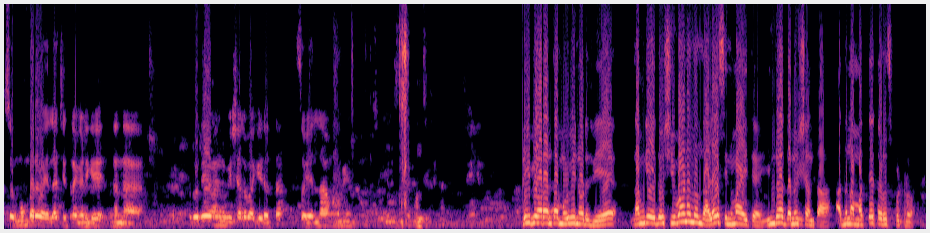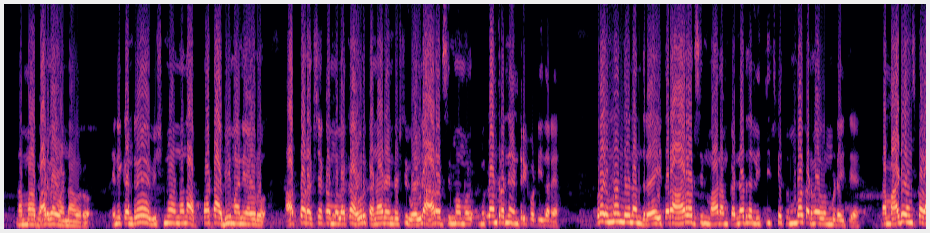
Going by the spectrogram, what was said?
ಸೊ ಮುಂಬರುವ ಎಲ್ಲ ಚಿತ್ರಗಳಿಗೆ ನನ್ನ ಹೃದಯವನ್ನು ವಿಶಾಲವಾಗಿ ಇಡುತ್ತಾ ಸೊ ಎಲ್ಲ ಮೂವಿ ಡಿಬಿಆರ್ ಅಂತ ಮೂವಿ ನೋಡಿದ್ವಿ. ನಮ್ಗೆ ಇದು ಶಿವಾನಂದ್ ಒಂದು ಹಳೆ ಸಿನಿಮಾ ಐತೆ ಇಂದ್ರ ಧನುಷ್ ಅಂತ. ಅದನ್ನ ಮತ್ತೆ ತೋರಿಸ್ಬಿಟ್ರು ನಮ್ಮ ಭಾರ್ಗವ ಅಣ್ಣ ಅವರು. ಏನಕ್ಕಂದ್ರೆ, ವಿಷ್ಣು ಅಣ್ಣನ ಅಪ್ಪಟ ಅಭಿಮಾನಿ ಅವರು. ಆಪ್ತ ರಕ್ಷಕ ಮೂಲಕ ಅವರು ಕನ್ನಡ ಇಂಡಸ್ಟ್ರಿಗೆ ಒಳ್ಳೆ ಆರ್ ಆರ್ ಸಿನಿಮಾ ಮುಖಾಂತರನೇ ಎಂಟ್ರಿ ಕೊಟ್ಟಿದ್ದಾರೆ. ಬ್ರೋ, ಇನ್ನೊಂದೇನಂದ್ರೆ, ಈ ತರ ಆರ್ ಆರ್ ಸಿನಿಮಾ ನಮ್ ಕನ್ನಡದಲ್ಲಿ ಇತ್ತೀಚೆಗೆ ತುಂಬಾ ಕಡಿಮೆ ಬಂದ್ಬಿಡೈತೆ. ನಮ್ಮ ಆಡಿಯನ್ಸ್ಗಳು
